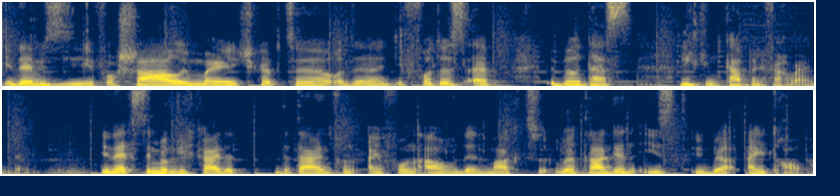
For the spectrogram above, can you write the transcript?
indem Sie Vorschau, Image Capture oder die Fotos-App über das LinkedIn-Kabel verwenden. Die nächste Möglichkeit, Dateien von iPhone auf den Mac zu übertragen, ist über iDrop.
